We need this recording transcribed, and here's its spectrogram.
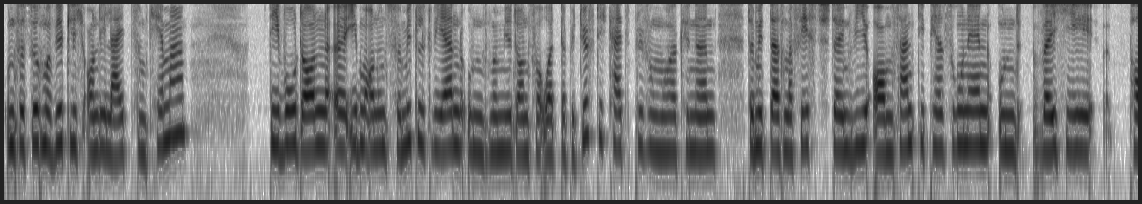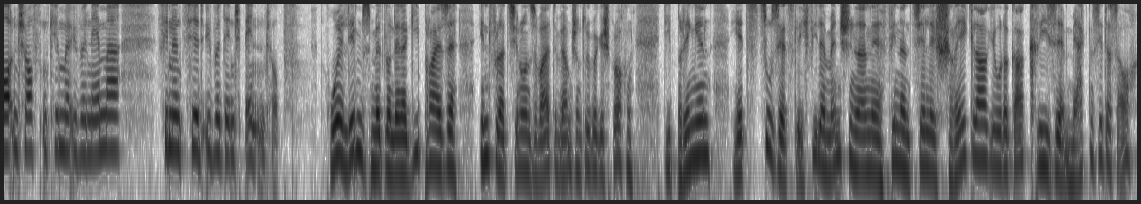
und versuchen wirklich an die Leute zu kommen die wo dann äh, eben an uns vermittelt werden und wir mir dann vor Ort eine Bedürftigkeitsprüfung machen können, damit dass wir feststellen, wie arm sind die Personen und welche Patenschaften können wir übernehmen, finanziert über den Spendentopf hohe Lebensmittel- und Energiepreise, Inflation und so weiter, wir haben schon drüber gesprochen, die bringen jetzt zusätzlich viele Menschen in eine finanzielle Schräglage oder gar Krise. Merken Sie das auch?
